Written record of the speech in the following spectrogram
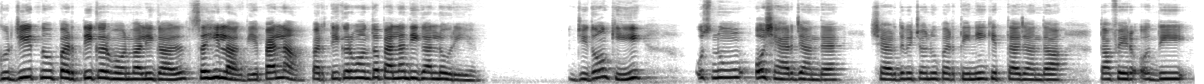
ਗੁਰਜੀਤ ਨੂੰ ਭਰਤੀ ਕਰਵਾਉਣ ਵਾਲੀ ਗੱਲ ਸਹੀ ਲੱਗਦੀ ਹੈ। ਪਹਿਲਾਂ, ਭਰਤੀ ਕਰਵਾਉਣ ਤੋਂ ਪਹਿਲਾਂ ਦੀ ਗੱਲ ਹੋ ਰਹੀ ਹੈ। ਜਦੋਂ ਕਿ ਉਸ ਨੂੰ ਉਹ ਸ਼ਹਿਰ ਜਾਂਦਾ ਹੈ, ਸ਼ਹਿਰ ਦੇ ਵਿੱਚ ਉਹਨੂੰ ਭਰਤੀ ਨਹੀਂ ਕੀਤਾ ਜਾਂਦਾ, ਤਾਂ ਫਿਰ ਉਹਦੀ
